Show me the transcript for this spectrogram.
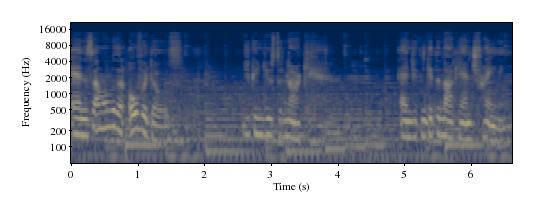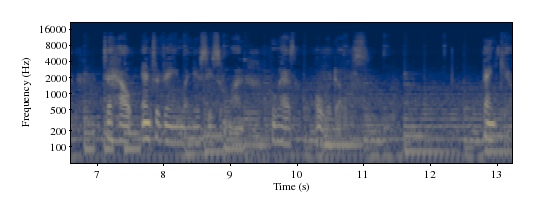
in someone with an overdose, you can use the Narcan. And you can get the Narcan training to help intervene when you see someone who has overdose. Thank you.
